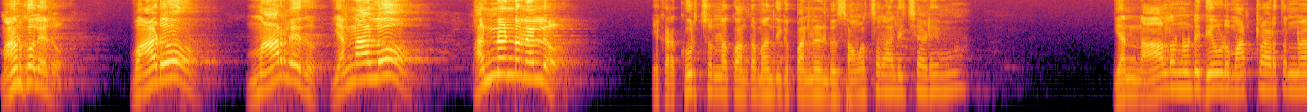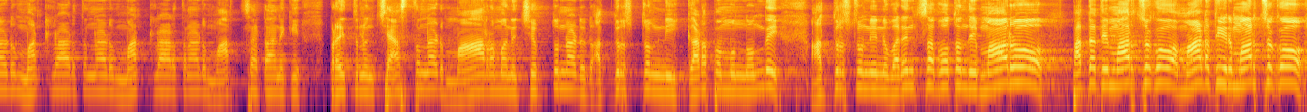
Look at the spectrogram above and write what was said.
మానుకోలేదు. వాడు మారలేదు. ఎన్నాళ్ళు? పన్నెండు నెలలు. ఇక్కడ కూర్చున్న కొంతమందికి పన్నెండు సంవత్సరాలు ఇచ్చాడేమో. ఎన్నాళ్ళ నుండి దేవుడు మాట్లాడుతున్నాడు మాట్లాడుతున్నాడు మాట్లాడుతున్నాడు మార్చటానికి ప్రయత్నం చేస్తున్నాడు మారమని చెప్తున్నాడు. అదృష్టం నీ గడప ముందు ఉంది అదృష్టం నిన్ను వరించబోతుంది. మారో పద్ధతి మార్చుకో మాట తీరు మార్చుకో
